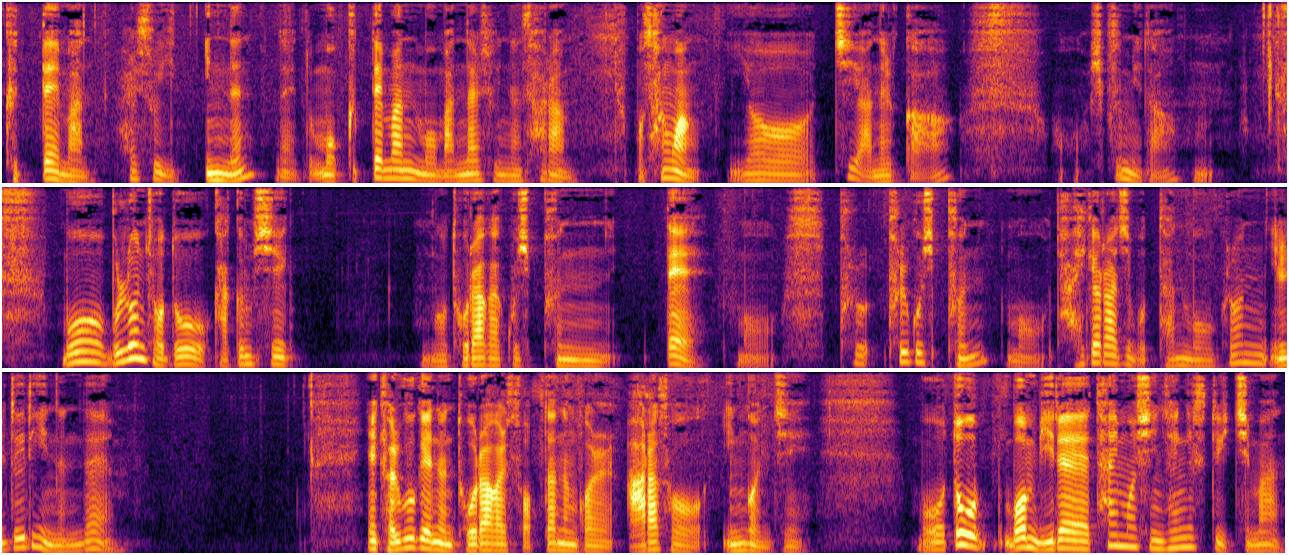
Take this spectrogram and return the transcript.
그때만 할 수 있는, 네, 또 뭐 그때만 뭐 만날 수 있는 사람, 뭐 상황이었지 않을까 어, 싶습니다. 음. 뭐 물론 저도 가끔씩 뭐 돌아가고 싶은 때, 뭐 풀, 풀고 싶은, 뭐 다 해결하지 못한 뭐 그런 일들이 있는데 예, 결국에는 돌아갈 수 없다는 걸 알아서인 건지 뭐 또 먼 미래에 타임머신이 생길 수도 있지만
